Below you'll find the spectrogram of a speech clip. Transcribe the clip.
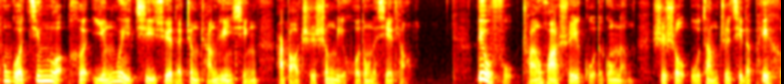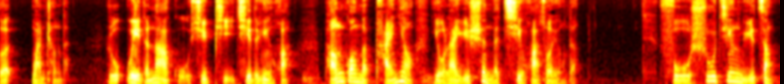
通过经络和营卫气血的正常运行而保持生理活动的协调。六腑传化水谷的功能是受五脏之气的配合完成的，如胃的纳谷需脾气的运化，膀胱的排尿有赖于肾的气化作用等。腑输精于脏，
